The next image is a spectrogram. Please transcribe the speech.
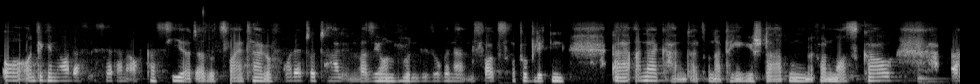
Oh, und genau das ist ja dann auch passiert. Also zwei Tage vor der Totalinvasion wurden die sogenannten Volksrepubliken äh, anerkannt als unabhängige Staaten von Moskau. Äh,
